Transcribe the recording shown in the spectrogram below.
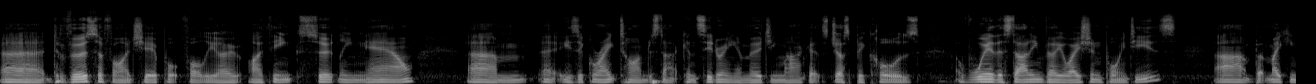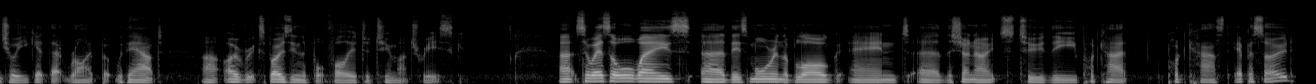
uh, diversified share portfolio, I think certainly now um, uh, is a great time to start considering emerging markets just because of where the starting valuation point is, uh, but making sure you get that right, but without uh, overexposing the portfolio to too much risk. Uh, so, as always, uh, there's more in the blog and uh, the show notes to the podcast podcast episode.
